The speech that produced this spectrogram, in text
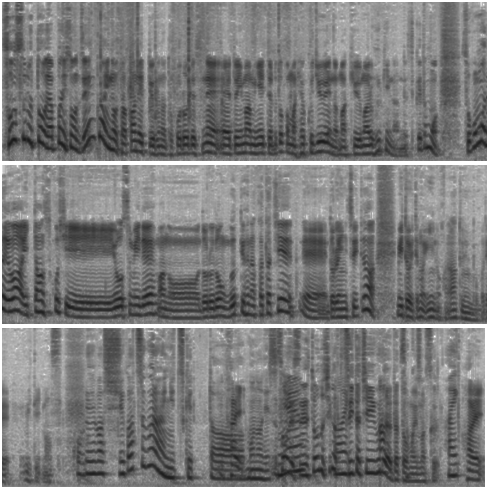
そうするとやっぱりその前回の高値っていうふうなところですね、えー、と今見えてるところ、まあ、110円のまあ90付近なんですけどもそこまでは一旦少し様子見で、あのドルロングっていうふうな形で、えー、ドル円については見といてもいいのかなというところで見ています、うん、これは4月ぐらいにつけたものですね、はい、そうですね、ちょうど4月1日ぐらいだと思います。はい、はい、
